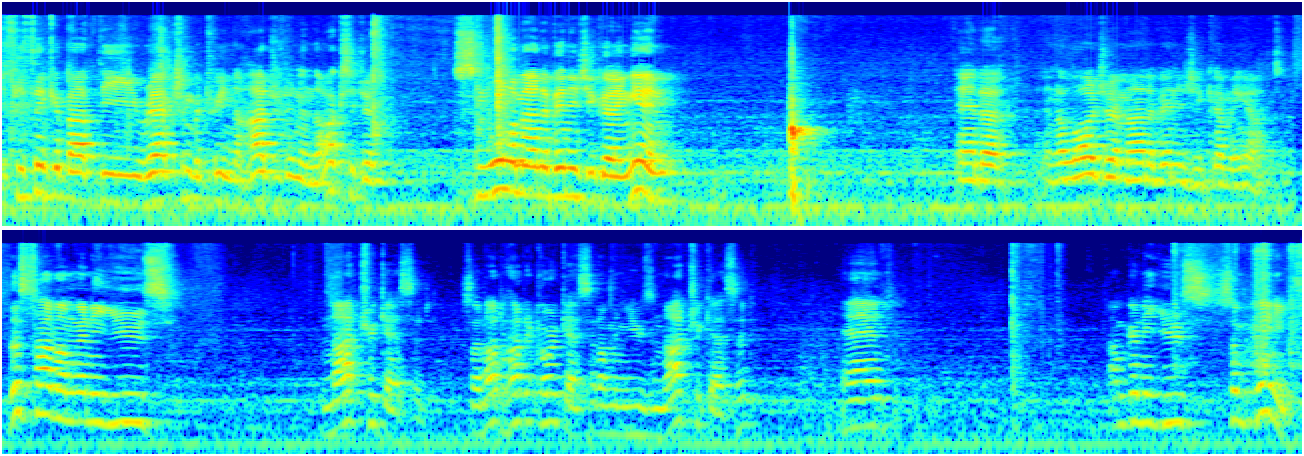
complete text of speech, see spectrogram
If you think about the reaction between the hydrogen and the oxygen, small amount of energy going in and a, and a larger amount of energy coming out. This time I'm going to use nitric acid. So not hydrochloric acid, I'm going to use nitric acid and I'm going to use some pennies.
